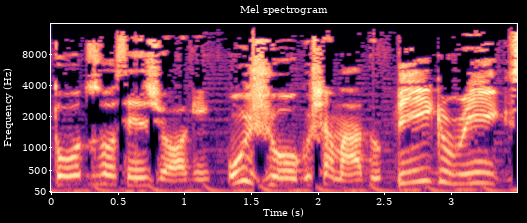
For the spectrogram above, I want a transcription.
todos vocês joguem um jogo chamado Big Rigs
